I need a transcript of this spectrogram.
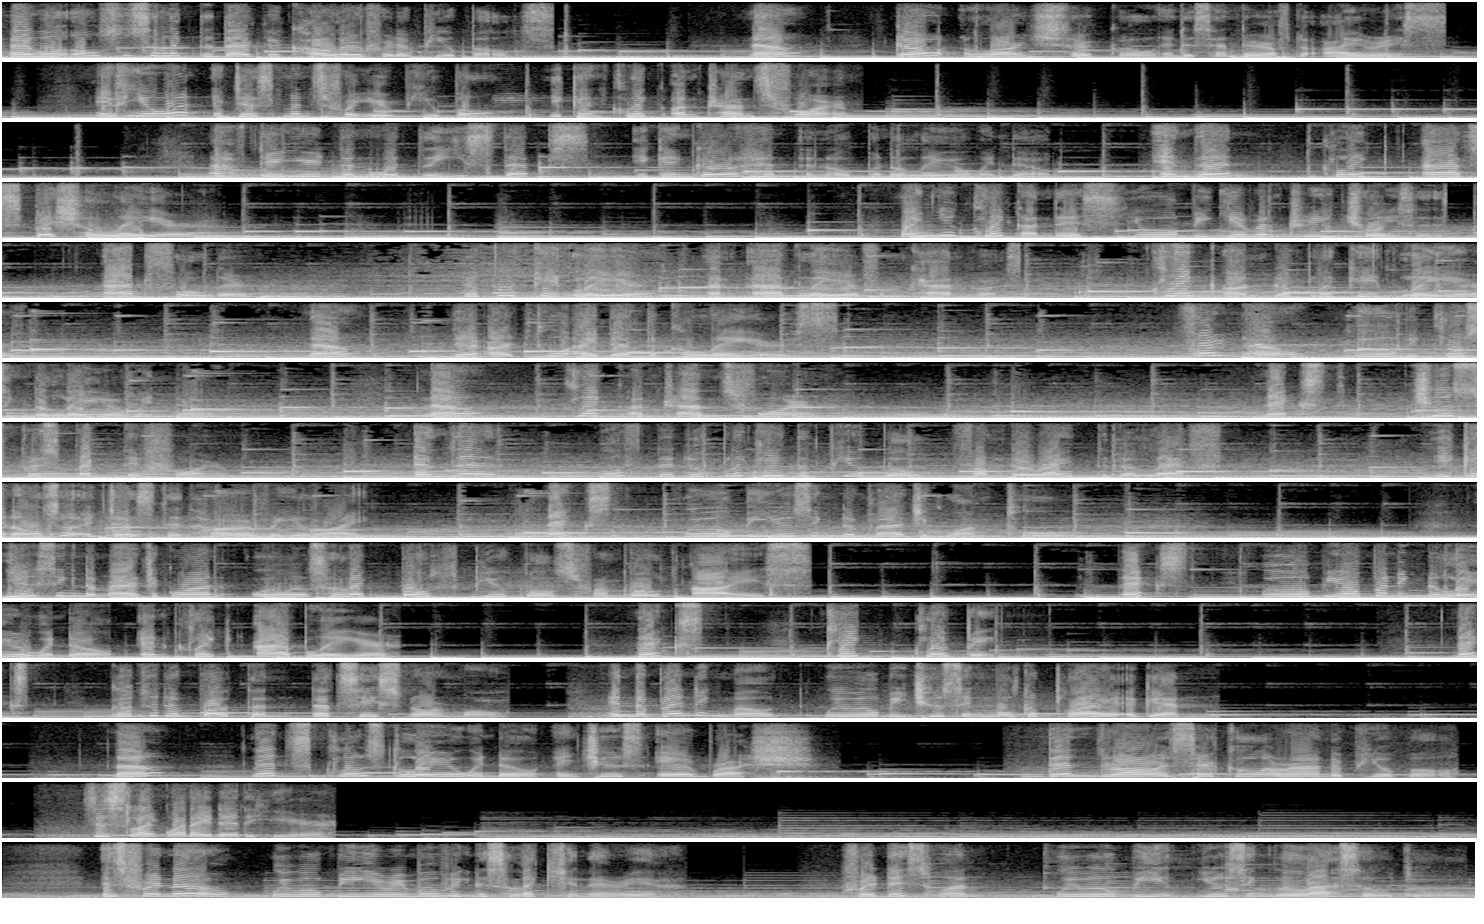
I will also select the darker color for the pupils. Now, draw a large circle in the center of the iris. If you want adjustments for your pupil, you can click on Transform. After you're done with these steps, you can go ahead and open the layer window. And then, click Add Special Layer. You click on this, you will be given three choices. Add folder, duplicate layer, and add layer from canvas. Click on duplicate layer. Now, there are two identical layers. For now, we will be closing the layer window. Now, click on Transform. Next, choose Perspective Form. The duplicated pupil from the right to the left. You can also adjust it however you like. Next, we will be using the Magic Wand tool. Using the magic wand, we will select both pupils from both eyes. Next, we will be opening the layer window and click Add Layer. Next, click Clipping. Next, go to the button that says Normal. In the blending mode, we will be choosing Multiply again. Now, let's close the layer window and choose Airbrush. Then draw a circle around the pupil just like what I did here. As for now, we will be removing the selection area. For this one, we will be using the lasso tool.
